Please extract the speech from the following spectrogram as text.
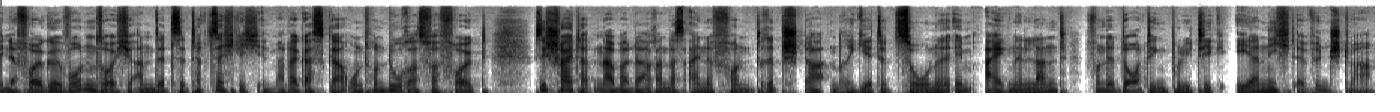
In der Folge wurden solche Ansätze tatsächlich in Madagaskar und Honduras verfolgt, sie scheiterten aber daran, dass eine von Drittstaaten regierte Zone im eigenen Land von der dortigen Politik eher nicht erwünscht war.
